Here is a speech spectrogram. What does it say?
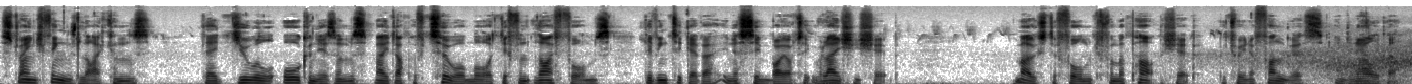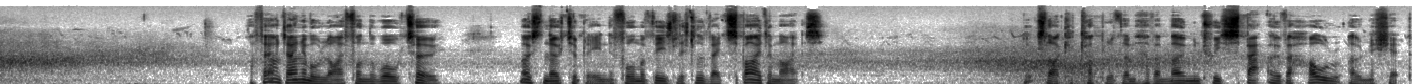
Strange things lichens. They're dual organisms made up of two or more different life forms living together in a symbiotic relationship. Most are formed from a partnership between a fungus and an alga. I found animal life on the wall too, most notably in the form of these little red spider mites. Looks like a couple of them have a momentary spat over hole ownership.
